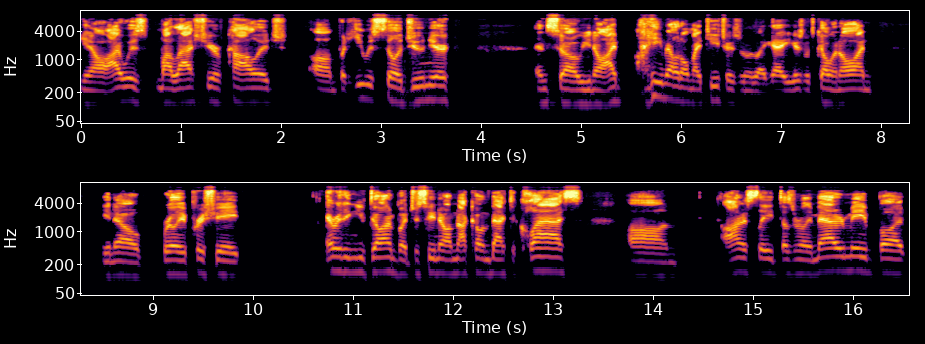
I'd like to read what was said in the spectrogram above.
you know, I was my last year of college, um, but he was still a junior. And so, you know, I, I emailed all my teachers and was like, hey, here's what's going on. You know, really appreciate everything you've done, but just so you know, I'm not coming back to class. Um, honestly, it doesn't really matter to me, but,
